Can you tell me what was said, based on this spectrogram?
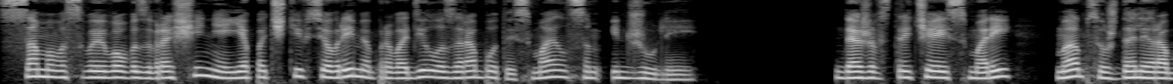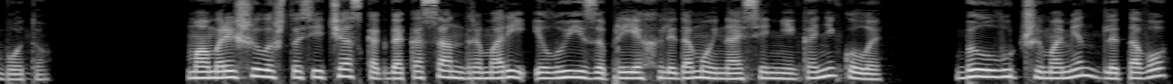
С самого своего возвращения я почти все время проводила за работой с Майлсом и Джулией. Даже встречаясь с Мари, мы обсуждали работу. Мама решила, что сейчас, когда Кассандра, Мари и Луиза приехали домой на осенние каникулы, был лучший момент для того,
